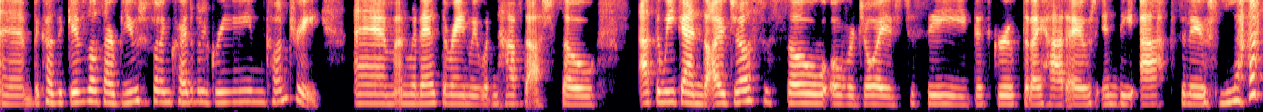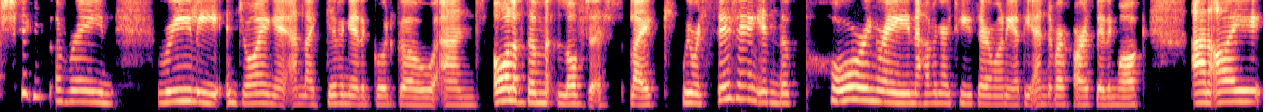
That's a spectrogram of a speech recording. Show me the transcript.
um, because it gives us our beautiful incredible green country um, and without the rain we wouldn't have that so at the weekend, I just was so overjoyed to see this group that I had out in the absolute lashings of rain, really enjoying it and like giving it a good go. And all of them loved it. Like we were sitting in the pouring rain having our tea ceremony at the end of our forest bathing walk and i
